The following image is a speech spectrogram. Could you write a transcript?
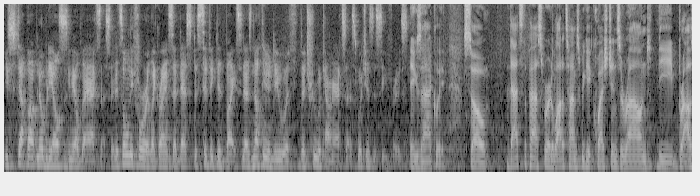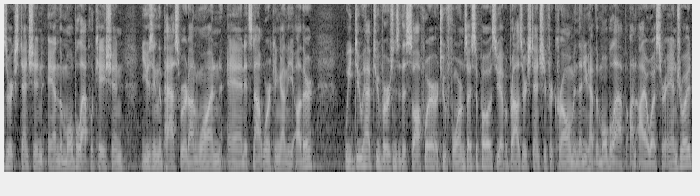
you step up, nobody else is going to be able to access it. It's only for, like Ryan said, that specific device. It has nothing to do with the true account access, which is the seed phrase. Exactly. So that's the password. A lot of times we get questions around the browser extension and the mobile application using the password on one and it's not working on the other. We do have two versions of this software, or two forms, I suppose. You have a browser extension for Chrome, and then you have the mobile app on iOS or Android.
